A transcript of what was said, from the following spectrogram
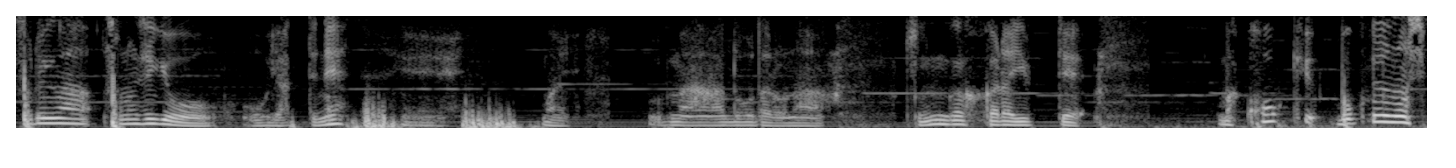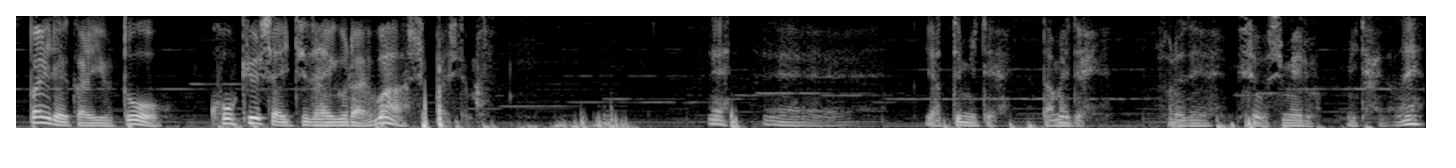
それが、その事業をやってね、まあ、まあ、どうだろうな。金額から言って、まあ、高級、僕の失敗例から言うと、高級車1台ぐらいは失敗してます。ね、えー、やってみてダメで、それで店を閉めるみたいなね、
